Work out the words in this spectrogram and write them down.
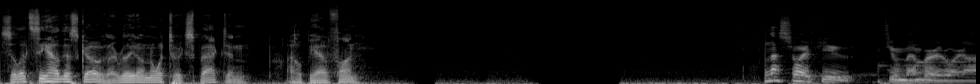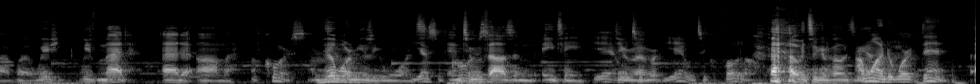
So let's see how this goes. I really don't know what to expect, and I hope you have fun. I'm not sure if you if you remember it or not, but we've we've met at um, Of course. Billboard. Music Awards Yes, of in course. 2018. Yeah. Do you we took- remember? yeah, we took a photo. we took a vote I wanted to work then.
